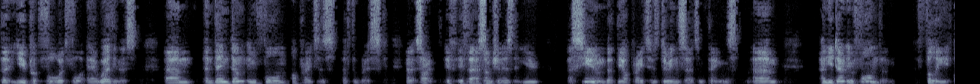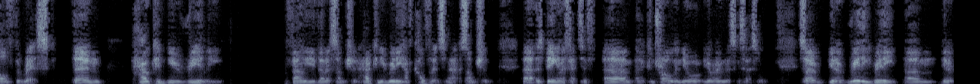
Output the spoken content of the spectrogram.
that you put forward for airworthiness, um, and then don't inform operators of the risk. Uh, sorry, if, if that assumption is that you assume that the operator is doing certain things, um, and you don't inform them fully of the risk, then how can you really value that assumption? How can you really have confidence in that assumption uh, as being an effective um, uh, control in your, your own risk assessment? So, you know, really, really, um, you know,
